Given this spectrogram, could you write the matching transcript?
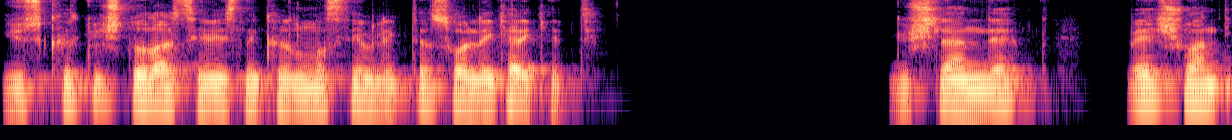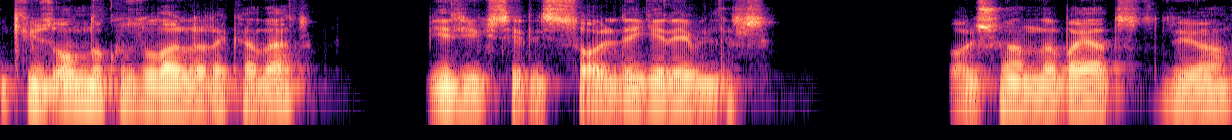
143 dolar seviyesinin kırılmasıyla birlikte Sol'deki hareket güçlendi ve şu an 219 dolarlara kadar bir yükseliş Sol'de gelebilir. Sol şu anda bayağı tutuluyor.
